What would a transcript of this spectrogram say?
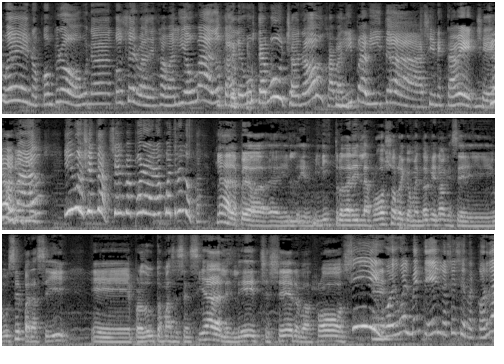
bueno, compró una conserva de jabalí ahumado, que a él le gusta mucho, ¿no? Jabalí pavita, así en escabeche, Claro, ahumado. Y bueno, ya está, se evaporaron las cuatro lucas. Claro, pero eh, el, el ministro Daniel Arroyo recomendó que no, que se use para así eh, productos más esenciales, leche, yerba, arroz. Sí, Eh, igualmente él, no sé si recordás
